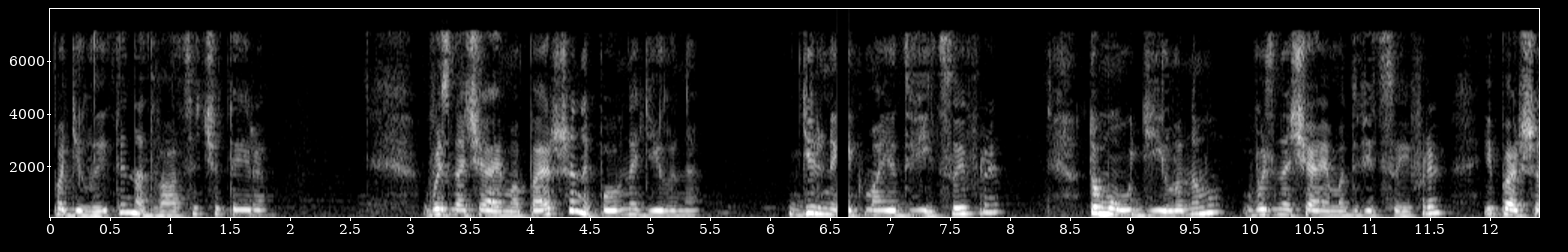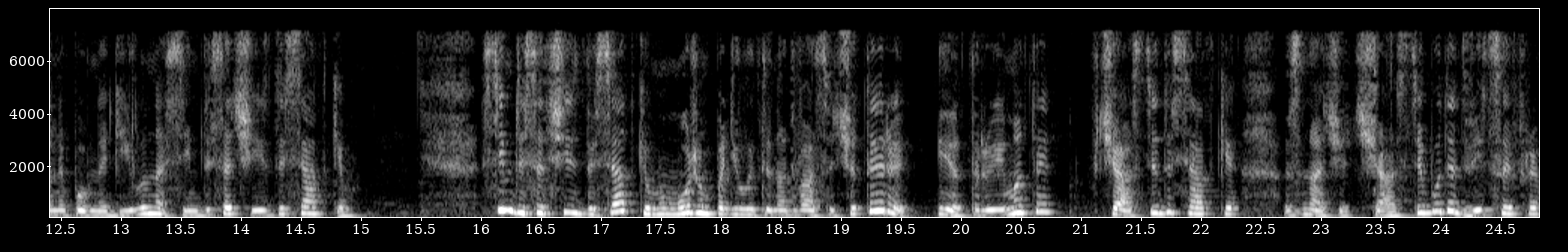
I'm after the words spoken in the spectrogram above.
поділити на 24. Визначаємо перше неповне ділене. Дільник має дві цифри, тому у діленому визначаємо дві цифри і перше неповне ділене 76 десятків. 76 десятків ми можемо поділити на 24 і отримати в часті десятки. Значить, в часті буде дві цифри.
